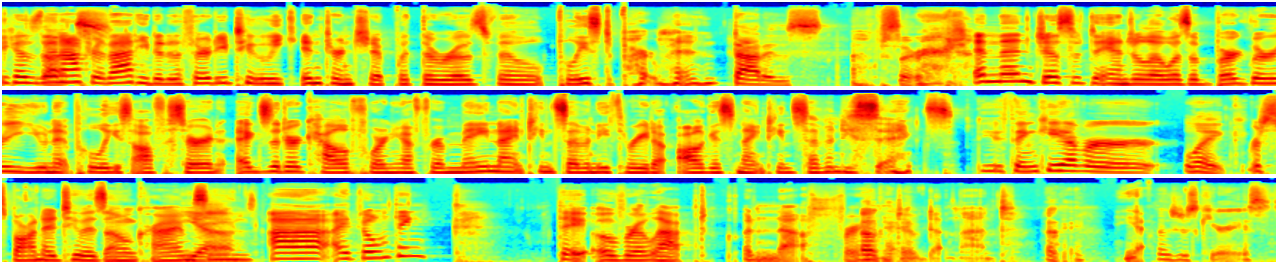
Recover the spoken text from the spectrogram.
Because then That's- after that, he did a 32 week internship with the Roseville Police Department. that is absurd. And then Joseph DeAngelo was a burglary unit police officer in Exeter, California from May 1973 to August 1976. Do you think he ever like Responded to his own crime Yeah. scenes. Uh, I don't think they overlapped enough for him Okay. to have done that. Okay. Yeah. I was just curious.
